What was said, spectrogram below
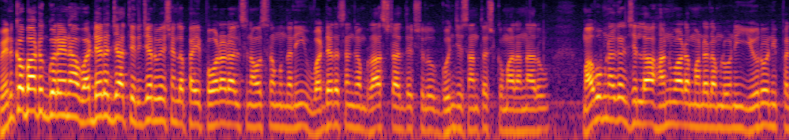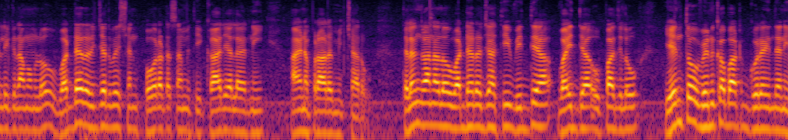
వెనుకబాటుకు గురైన వడ్డెర జాతి రిజర్వేషన్లపై పోరాడాల్సిన అవసరం ఉందని వడ్డెర సంఘం రాష్ట్ర అధ్యక్షులు గుంజి సంతోష్ కుమార్ అన్నారు. మహబూబ్నగర్ జిల్లా హన్వాడ మండలంలోని యూరోనిపల్లి గ్రామంలో వడ్డెర రిజర్వేషన్ పోరాట సమితి కార్యాలయాన్ని ఆయన ప్రారంభించారు. తెలంగాణలో వడ్డెర జాతి విద్య వైద్య ఉపాధిలో ఎంతో వెనుకబాటుకు గురైందని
